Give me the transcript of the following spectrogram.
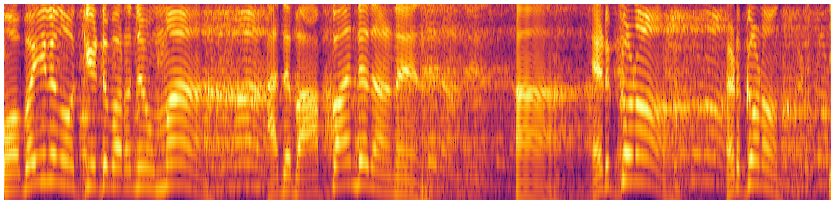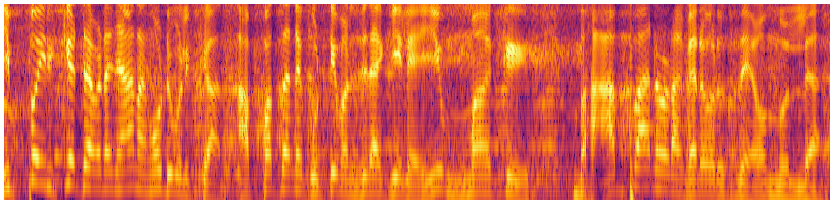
മൊബൈൽ നോക്കിയിട്ട് പറഞ്ഞു ഉമ്മ അത് ബാപ്പാന്റെതാണ് ആ എടുക്കണോ? എടുക്കണോ? ഇപ്പൊ ഇരിക്കട്ടെ അവിടെ ഞാൻ അങ്ങോട്ട് വിളിക്കാം. അപ്പൊ തന്നെ കുട്ടി മനസ്സിലാക്കിയില്ലേ? ഈ ഉമ്മാക്ക് ബാപ്പാനോട് അങ്ങനെ ഒരു സ്നേഹമൊന്നുമില്ല.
